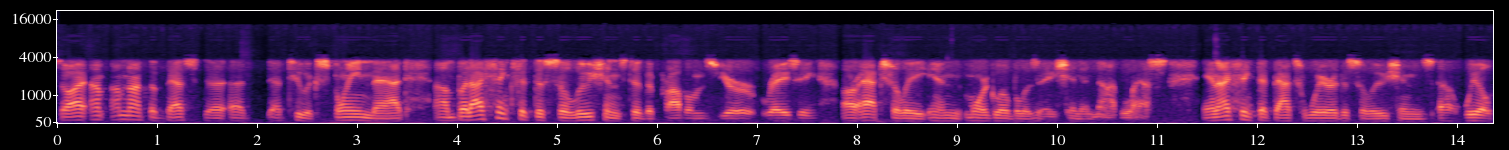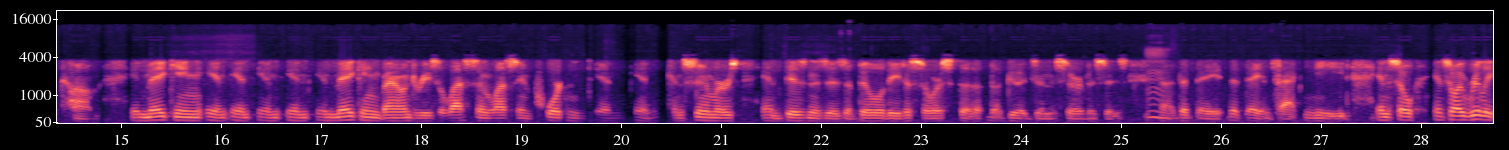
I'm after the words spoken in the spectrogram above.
So I, I'm, I'm not the best uh, uh, to explain that, um, but I think that the solutions to the problems you're raising are actually in more globalization and not less. And I think that that's where the solutions uh, will come in making in, in, in, in, in making boundaries less and less important in, in consumers and businesses' ability to source the, the goods and the services mm. uh, that they that they in fact need. And so and so I really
